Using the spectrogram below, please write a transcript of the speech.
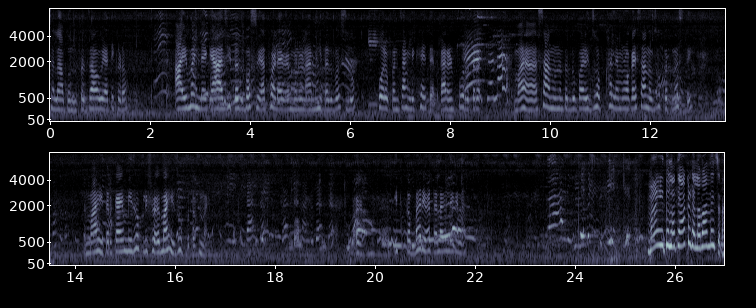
चला आपण जाऊया तिकडं. आई म्हणले की आज इथंच बसूया थोड्या वेळ म्हणून आम्ही इथंच बसलो. पोरं पण चांगली खेळतील कारण पोरं तर मा- सानू नंतर दुपारी झोप खाल्ल्यामुळं काही सानू झोपत नसते. माही तर काय मी झोपल्याशिवाय माही झोपतच नाही. इतकं भारी वाटायला लागले का ना माही तुला त्या आकड्याला बांधायचं का?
